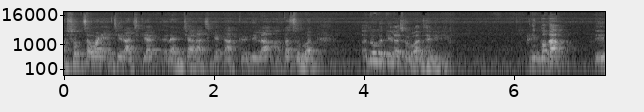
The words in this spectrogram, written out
अशोक चव्हाण यांची राजकीय यांच्या राजकीय कारकिर्दीला आता सुरुवात अधोगतीला सुरुवात झालेली आहे. आणि बघा ते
